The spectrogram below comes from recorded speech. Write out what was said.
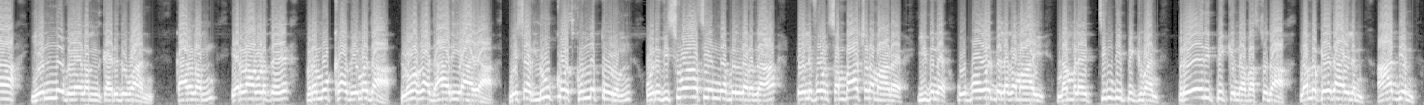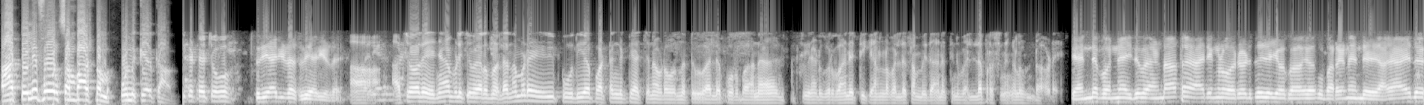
എന്ന് വേണം കരുതുവാൻ. കാരണം എറണാകുളത്തെ പ്രമുഖ വിമത ലോകധാരിയായ മിസ്റ്റർ ലൂക്കോസ് കുന്നത്തൂറും ഒരു വിശ്വാസിയും തമ്മിൽ നടന്ന ടെലിഫോൺ സംഭാഷണമാണ് ഇതിന് ഉപോത്ബലകമായി നമ്മളെ ചിന്തിപ്പിക്കുവാൻ പ്രേരിപ്പിക്കുന്ന വസ്തുത. നമുക്ക് ഏതായാലും ആദ്യം ആ ടെലിഫോൺ സംഭാഷണം ഒന്ന് കേൾക്കാം. സ്തുതിയാരിയുടെ സ്തുതിയാരിയുടെ. ആ ഞാൻ വിളിച്ചു വേറൊന്നുമല്ല. നമ്മുടെ ഈ പുതിയ പട്ടം കിട്ടിയ അച്ഛൻ അവിടെ വന്നിട്ട് വല്ല കുർബാന സീനട് കുർബാന എത്തിക്കാനുള്ള വല്ല സംവിധാനത്തിന് വല്ല പ്രശ്നങ്ങളും ഉണ്ടോ അവിടെ? എന്റെ പൊന്നെ ഇത് വേണ്ടാത്ത കാര്യങ്ങൾ ഓരോരുത്തർ പറയണതിന്റെ അതായത്.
